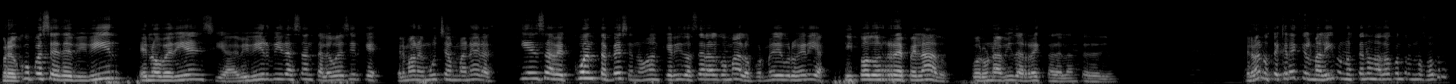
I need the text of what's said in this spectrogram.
Preocúpese de vivir en obediencia, de vivir vida santa. Le voy a decir que, hermano, en muchas maneras, quién sabe cuántas veces nos han querido hacer algo malo por medio de brujería y todo es repelado por una vida recta delante de Dios. Hermano, ¿usted cree que el maligno no está enojado contra nosotros?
